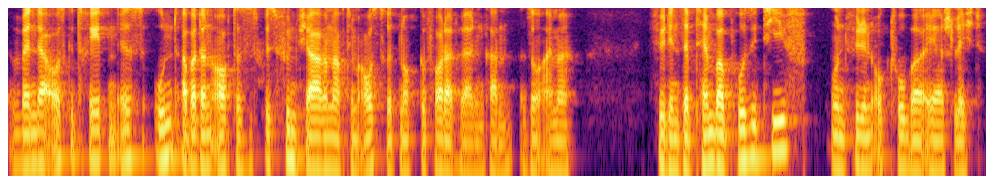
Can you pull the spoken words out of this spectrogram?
wenn der ausgetreten ist, und aber dann auch, dass es bis fünf Jahre nach dem Austritt noch gefordert werden kann. Also einmal für den September positiv und für den Oktober eher schlecht.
